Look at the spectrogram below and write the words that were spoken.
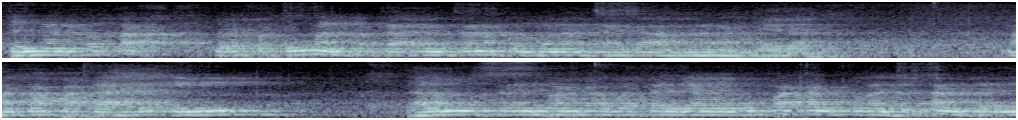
dengan tetap berpedoman pada rencana pembangunan jangka menengah daerah. Maka pada hari ini dalam musrenbang kabupaten yang merupakan kelanjutan dari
